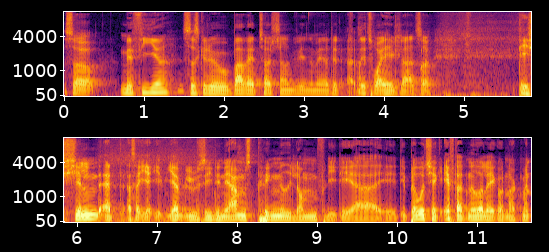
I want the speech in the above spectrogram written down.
Så med 4, så skal det jo bare være et touchdown, vi vinder med, og det, det tror jeg helt klart. Så Det er sjældent, at... Altså, jeg, jeg vil sige, det er nærmest penge ned i lommen, fordi det er, øh, det er Belichick efter et nederlag godt nok, men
